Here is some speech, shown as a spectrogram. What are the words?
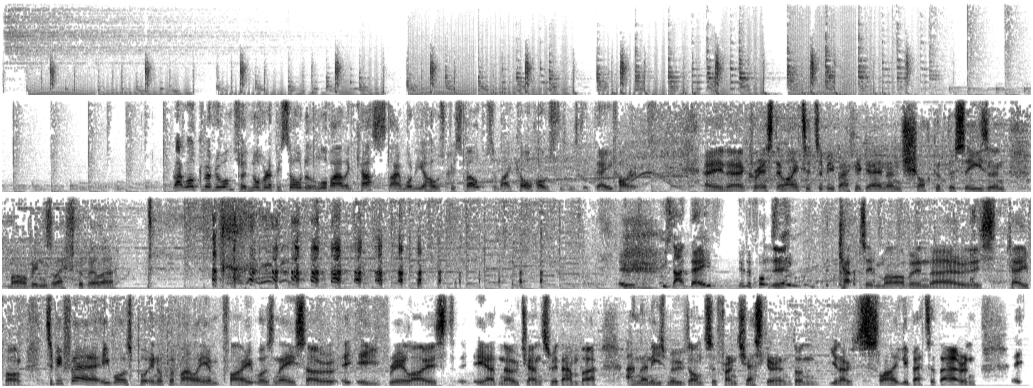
Right, welcome everyone to another episode of the Love Island cast. I'm one of your hosts, Chris Phelps, and my co host is Mr. Dave Horrocks. Hey there, Chris. Delighted to be back again, and shock of the season Marvin's left the villa. Who's, who's that, Dave? Who the fuck's he? Captain Marvin there with his cape on. To be fair, he was putting up a valiant fight, wasn't he? So he, he realised he had no chance with Amber, and then he's moved on to Francesca and done, you know, slightly better there. And it,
